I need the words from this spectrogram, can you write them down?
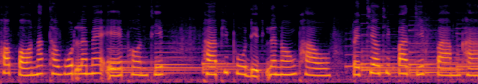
พ่อปอนัทวุฒิและแม่เอพรทิพย์พาพี่ภูดิตและน้องเผาไปเที่ยวที่ป้าจิ๊บฟาร์มค่ะ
